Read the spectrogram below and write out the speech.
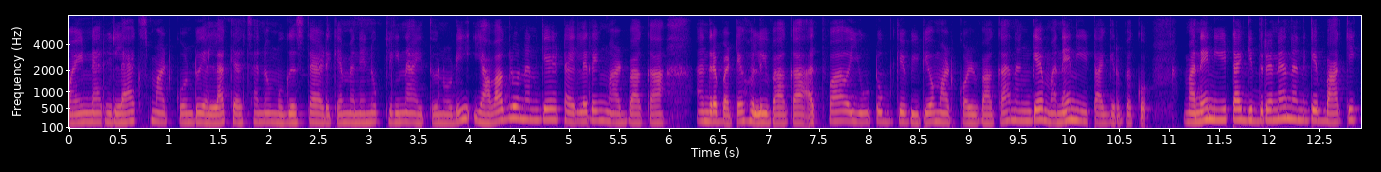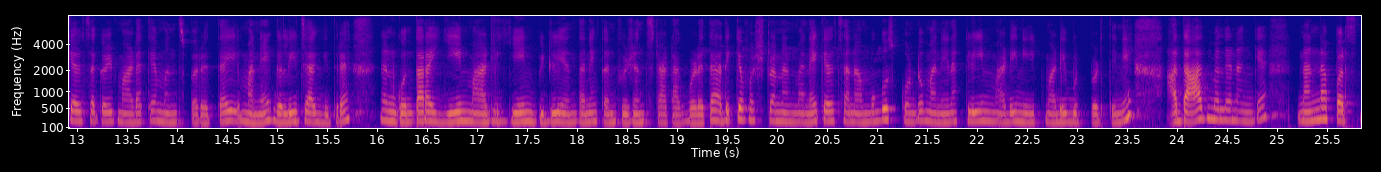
ಮೈಂಡ್ನ ರಿಲ್ಯಾಕ್ಸ್ ಮಾಡಿಕೊಂಡು ಎಲ್ಲ ಕೆಲಸನೂ ಮುಗಿಸ್ದೆ, ಅಡುಗೆ ಮನೆಯೂ ಕ್ಲೀನ್ ಆಯಿತು ನೋಡಿ. ಯಾವಾಗಲೂ ನನಗೆ ಟೈಲರಿಂಗ್ ಮಾಡುವಾಗ, ಅಂದರೆ ಬಟ್ಟೆ ಹೊಲಿವಾಗ ಅಥವಾ ಯೂಟ್ಯೂಬ್ಗೆ ವಿಡಿಯೋ ಮಾಡ್ಕೊಳ್ಳುವಾಗ ನನಗೆ ಮನೆ ನೀಟಾಗಿರಬೇಕು. ಮನೆ ನೀಟಾಗಿದ್ರೇ ನನಗೆ ಬಾಕಿ ಕೆಲಸಗಳು ಮಾಡೋಕ್ಕೆ ಮನ್ಸು ಬರುತ್ತೆ. ಮನೆ ಗಲೀಜಾಗಿದ್ದರೆ ನನಗೊಂಥರ ಏನು ಮಾಡಲಿ, ಏನು ಬಿಡಲಿ ಅಂತಲೇ ಕನ್ಫ್ಯೂಷನ್ ಸ್ಟಾರ್ಟ್ ಆಗಿಬಿಡುತ್ತೆ. ಅದಕ್ಕೆ ಫಸ್ಟು ನನ್ನ ಮನೆ ಕೆಲಸನ ಮುಗಿಸ್ಕೊಂಡು ಮನೇನ ಕ್ಲೀನ್ ಮಾಡಿ ನೀಟ್ ಮಾಡಿ ಬಿಟ್ಬಿಡ್ತೀನಿ. ಅದಾದಮೇಲೆ ನನಗೆ ನನ್ನ ಪರ್ಸ್ನಲ್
